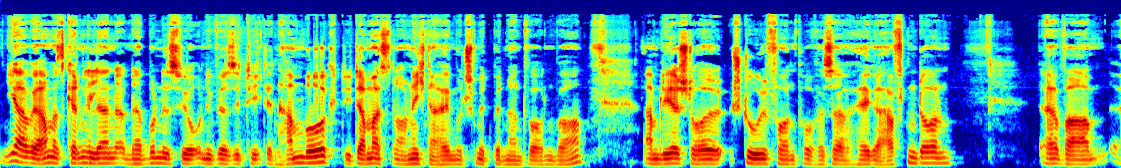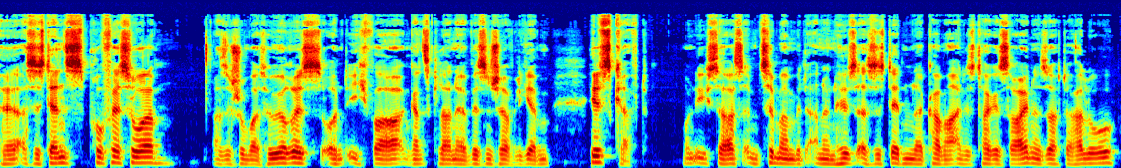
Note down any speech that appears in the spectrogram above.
Ja, wir haben uns kennengelernt an der Bundeswehr-Universität in Hamburg, die damals noch nicht nach Helmut Schmidt benannt worden war, am Lehrstuhl von Professor Helge Haftendorn. Er war äh, Assistenzprofessor, also schon was Höheres, und ich war ein ganz kleiner wissenschaftlicher Hilfskraft. Und ich saß im Zimmer mit anderen Hilfsassistenten, da kam er eines Tages rein und sagte, hallo,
